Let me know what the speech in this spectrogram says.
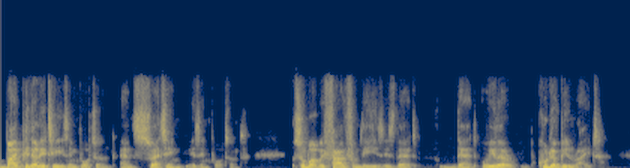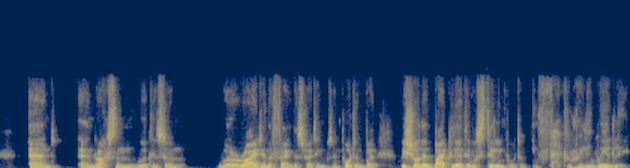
bipedality is important and sweating is important. So what we found from these is that that Wheeler could have been right, and and Ruxton Wilkinson were right in the fact that sweating was important, but we showed that bipedality was still important. In fact, really weirdly,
